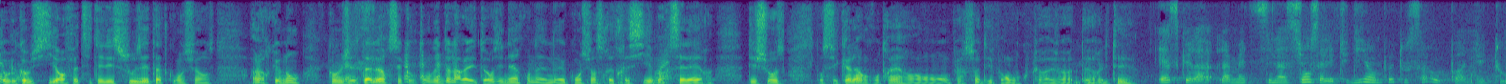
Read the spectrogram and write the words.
Comme, si en fait c'était des sous-états de conscience. Alors que non, comme je disais tout à l'heure, c'est quand on est dans la réalité ordinaire qu'on a une conscience rétrécie et parcellaire des choses. Dans ces cas-là, au contraire, on perçoit des pans beaucoup plus larges de la réalité. Est-ce que la, médecine, la science, elle étudie un peu tout ça ou pas du tout?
